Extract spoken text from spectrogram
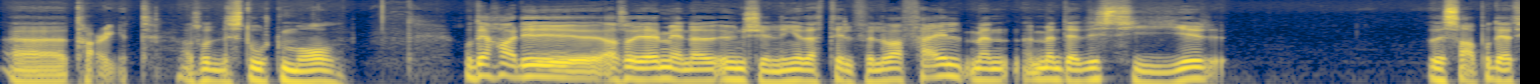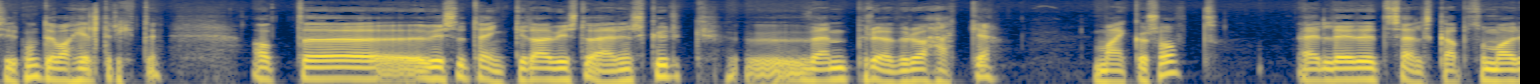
uh, target, altså et stort mål. Og det har de altså Jeg mener unnskyldning i dette tilfellet var feil, men, men det de sier det sa på det tidspunktet, det var helt riktig. At uh, hvis du tenker deg, hvis du er en skurk, hvem prøver å hacke? Microsoft eller et selskap som har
